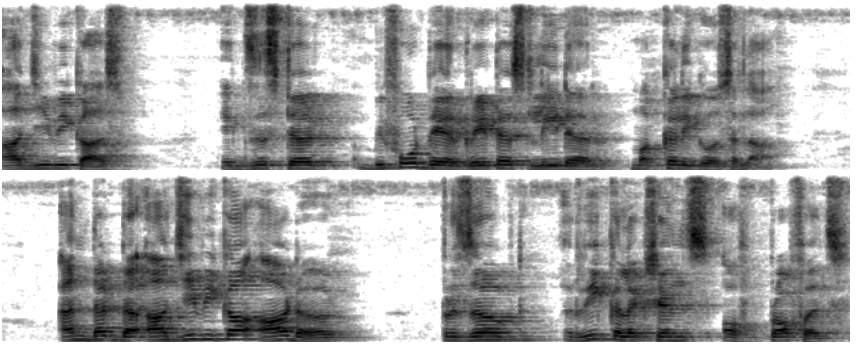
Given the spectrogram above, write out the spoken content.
Ajivikas existed before their greatest leader Makkali Gosala and that the Ajivika order preserved recollections of prophets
